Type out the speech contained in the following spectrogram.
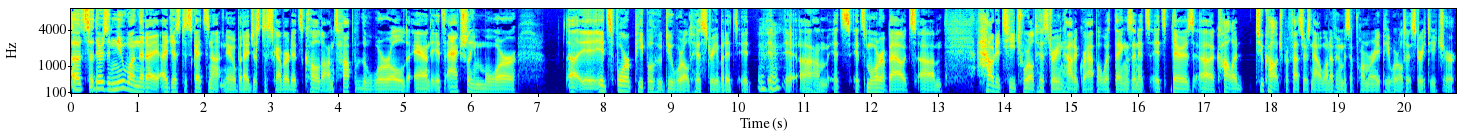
Uh, so there's a new one that I, I just discovered. It's not new, but I just discovered. It's called On Top of the World, and it's actually more. Uh, it's for people who do world history, but it's it, it, it um, it's it's more about um, how to teach world history and how to grapple with things. And it's it's there's uh, college two college professors now, one of whom is a former AP world history teacher.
